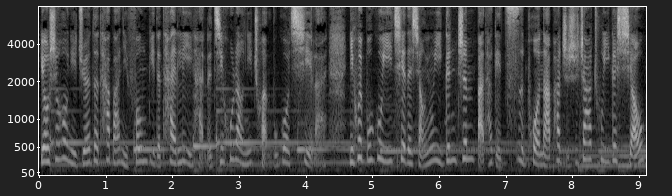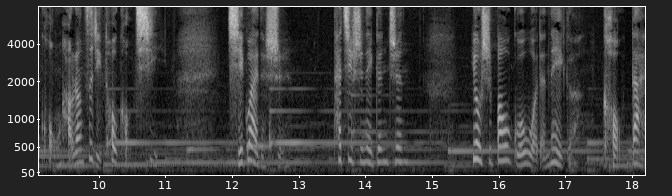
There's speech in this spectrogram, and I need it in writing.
有时候你觉得它把你封闭的太厉害了，几乎让你喘不过气来。你会不顾一切的想用一根针把它给刺破，哪怕只是扎出一个小孔，好让自己透口气。奇怪的是，它既是那根针。又是包裹我的那个口袋。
